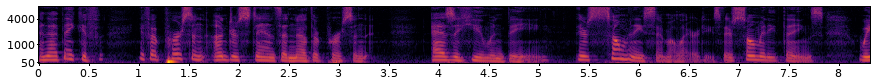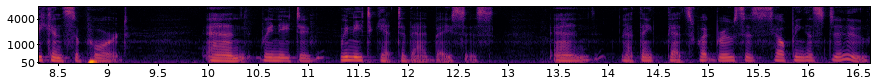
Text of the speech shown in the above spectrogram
And I think if, if a person understands another person as a human being, there's so many similarities. There's so many things we can support, and we need to we need to get to that basis. And I think that's what Bruce is helping us do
